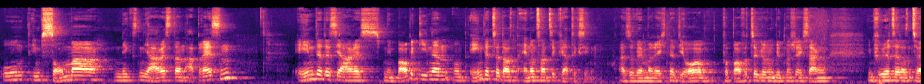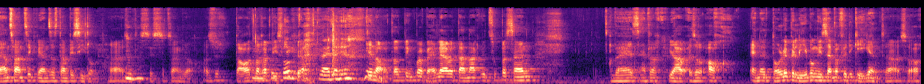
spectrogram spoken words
und im Sommer nächsten Jahres dann abreißen, Ende des Jahres mit dem Bau beginnen und Ende 2021 fertig sind. Also wenn man rechnet, ja, vor Bauverzögerung wird man wahrscheinlich sagen, im Frühjahr 2022 werden sie es dann besiedeln. Ja, also mhm. das ist sozusagen, ja, also es dauert noch ein bisschen. Ja. Weile, ja. Genau, dauert ein Weile, aber danach wird es super sein, weil es einfach, ja, also auch eine tolle Belebung ist einfach für die Gegend. Ja, also auch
